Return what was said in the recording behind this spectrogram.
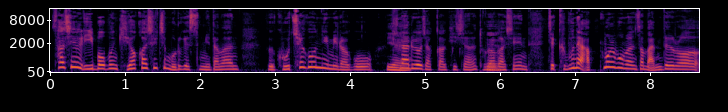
사실 이 법은 기억하실지 모르겠습니다만 그고 최고님이라고 예. 시나리오 작가 계시잖아요 돌아가신 예. 이제 그분의 앞을 보면서 만들어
